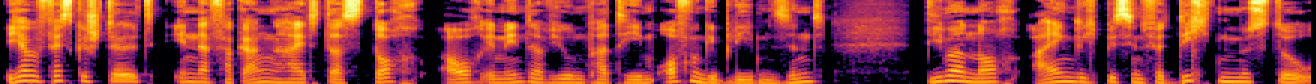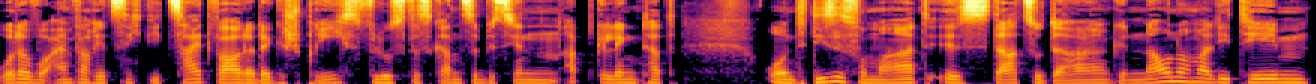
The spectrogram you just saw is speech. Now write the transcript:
Ich habe festgestellt in der Vergangenheit, dass doch auch im Interview ein paar Themen offen geblieben sind, die man noch eigentlich bisschen verdichten müsste oder wo einfach jetzt nicht die Zeit war oder der Gesprächsfluss das Ganze bisschen abgelenkt hat. Und dieses Format ist dazu da, genau nochmal die Themen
